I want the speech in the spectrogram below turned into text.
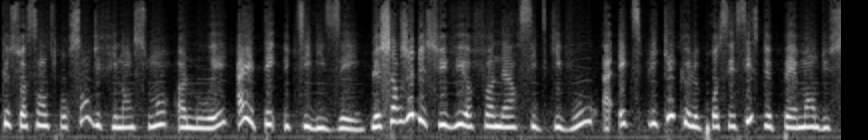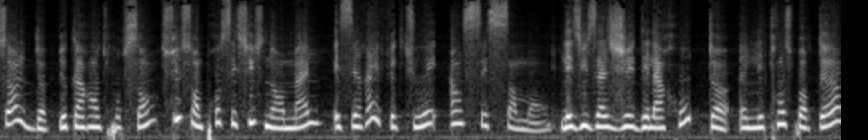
que 60% du financement alloué a été utilisé. Le chargé de suivi au Foner Sid Kivu a expliqué que le processus de paiement du solde de 40% suit son processus normal et sera effectué incessamment. Les usagers de la route, les transporteurs,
